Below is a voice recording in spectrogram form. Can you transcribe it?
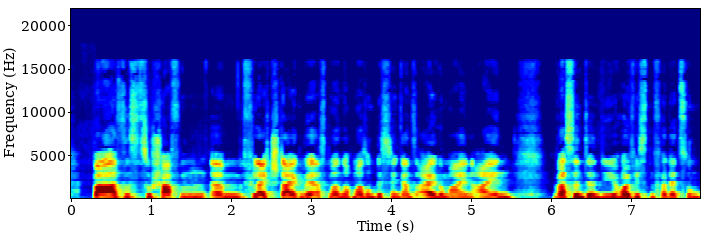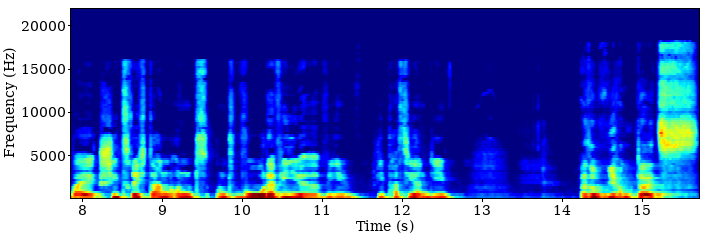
Basis zu schaffen. Ähm, vielleicht steigen wir erstmal nochmal so ein bisschen ganz allgemein ein. Was sind denn die häufigsten Verletzungen bei Schiedsrichtern und, und wo oder wie, wie, wie passieren die? Also wir haben da jetzt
